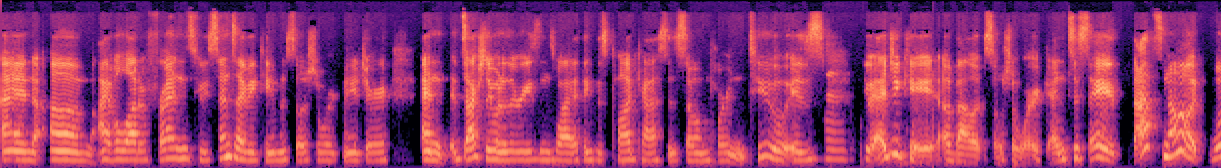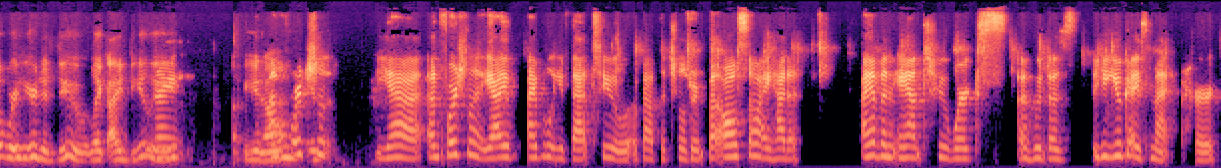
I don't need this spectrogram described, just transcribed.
and um i have a lot of friends who since i became a social work major and it's actually one of the reasons why i think this podcast is so important too is to educate about social work and to say that's not what we're here to do like ideally right. you know unfortunately yeah unfortunately i i believe that too about the children but also i had a i have an aunt who works uh, who does you guys met her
